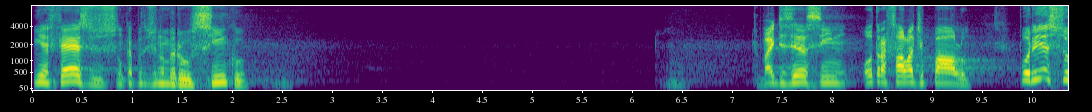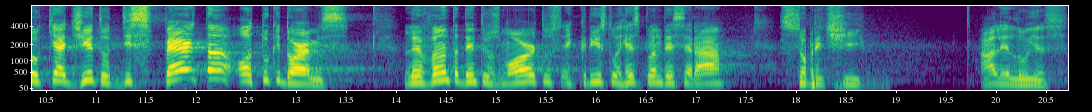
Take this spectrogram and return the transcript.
Em Efésios, no capítulo de número 5, vai dizer assim, outra fala de Paulo: por isso que é dito: Desperta, ó tu que dormes, levanta dentre os mortos e Cristo resplandecerá sobre ti. Aleluias.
